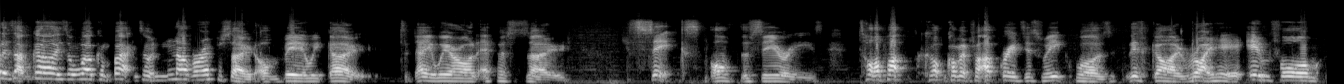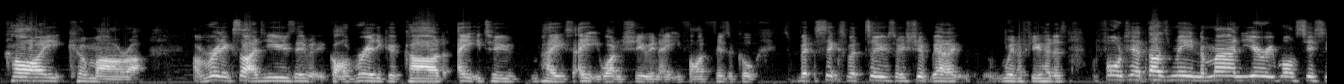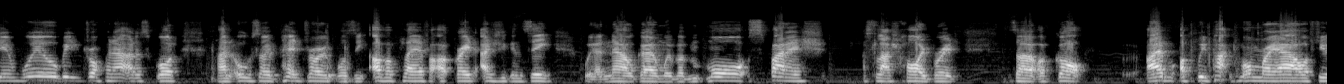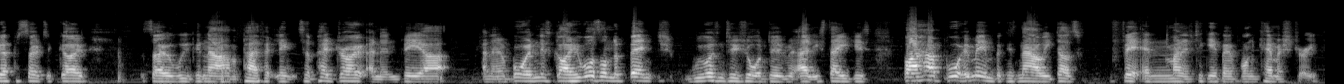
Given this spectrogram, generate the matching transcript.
What is up guys and welcome back to another episode of Here We Go. Today we are on episode 6 of the series. Top up co comment for upgrades this week was this guy right here, Inform Kai Kamara. I'm really excited to use him. He got a really good card, 82 pace, 81 shooting, 85 physical. Six foot two, so he should be able to win a few headers. Unfortunately, that does mean the man Yuri Movsisyan will be dropping out of the squad, and also Pedro was the other player for upgrade. As you can see, we are now going with a more Spanish slash hybrid. So I've got i uh, we packed Monreal a few episodes ago, so we can now have a perfect link to Pedro and then Villa and then I brought in this guy who was on the bench. We wasn't too sure what to do in early stages, but I have brought him in because now he does fit and manage to give everyone chemistry.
